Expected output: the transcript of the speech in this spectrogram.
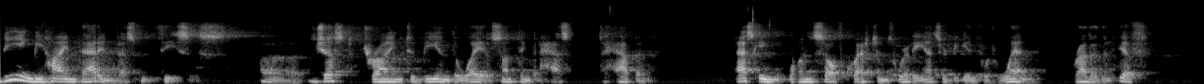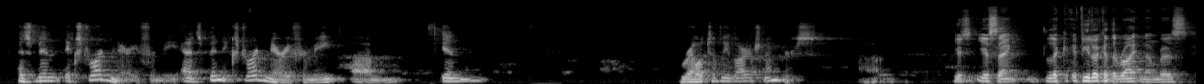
being behind that investment thesis uh, just trying to be in the way of something that has to happen. Asking oneself questions where the answer begins with when rather than if has been extraordinary for me. And it's been extraordinary for me um, in relatively large numbers. Um, you're, you're, saying, look, if you look at the right numbers,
